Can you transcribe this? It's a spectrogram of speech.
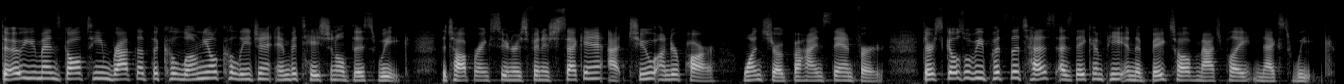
The OU men's golf team wrapped up the Colonial Collegiate Invitational this week. The top-ranked Sooners finished second at two under par, one stroke behind Stanford. Their skills will be put to the test as they compete in the Big 12 match play next week.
